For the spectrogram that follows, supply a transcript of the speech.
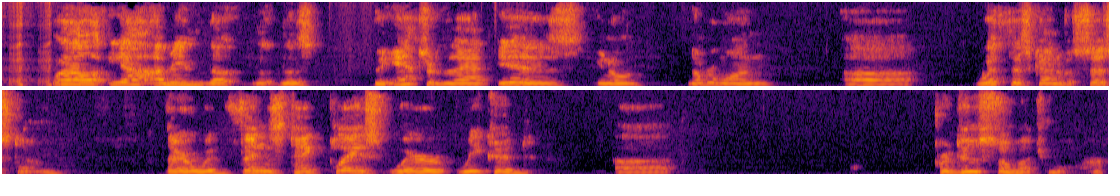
well, yeah, I mean, the, the, the, answer to that is, you know, number one, uh, with this kind of a system, there would things take place where we could uh, produce so much more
